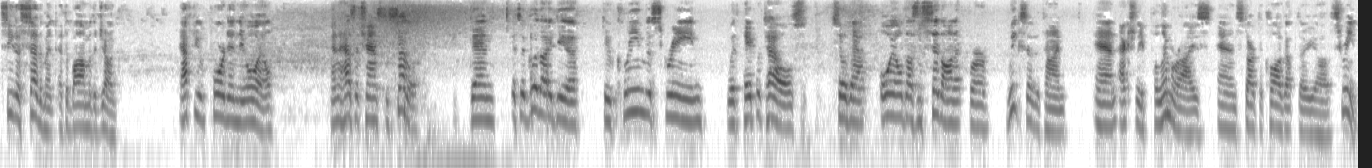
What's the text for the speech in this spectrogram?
see the sediment at the bottom of the jug. After you've poured in the oil and it has a chance to settle, then it's a good idea to clean the screen with paper towels so that oil doesn't sit on it for weeks at a time and actually polymerize and start to clog up the uh, screen.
